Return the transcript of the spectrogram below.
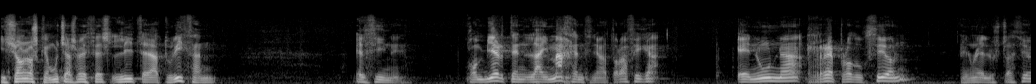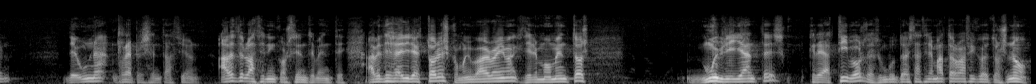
Y son los que muchas veces literaturizan el cine convierten la imagen cinematográfica en una reproducción, en una ilustración, de una representación. A veces lo hacen inconscientemente. A veces hay directores, como Ingmar Bergman, que tienen momentos muy brillantes, creativos desde un punto de vista cinematográfico, y otros no.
